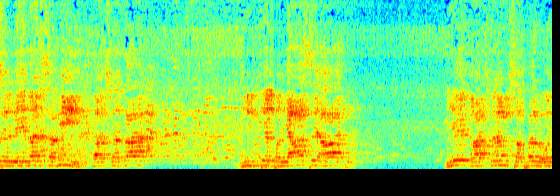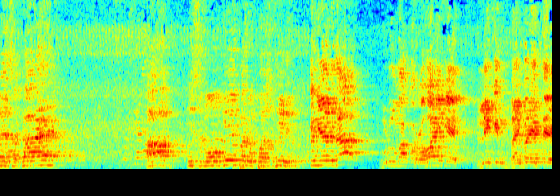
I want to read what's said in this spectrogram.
से संगठन सभी कार्यकर्ता जिनके प्रयास से आज ये कार्यक्रम सफल होने सका है आप इस मौके पर उपस्थित। हुड़ुमा को रोहन लेकिन बैबे थे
